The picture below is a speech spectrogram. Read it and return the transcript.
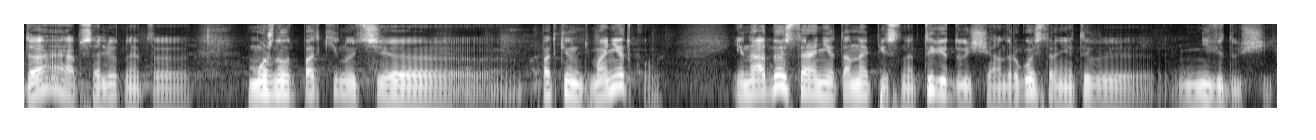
Да, абсолютно. Это можно вот подкинуть, э, подкинуть монетку, и на одной стороне там написано «ты ведущий», а на другой стороне «ты э, не ведущий».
